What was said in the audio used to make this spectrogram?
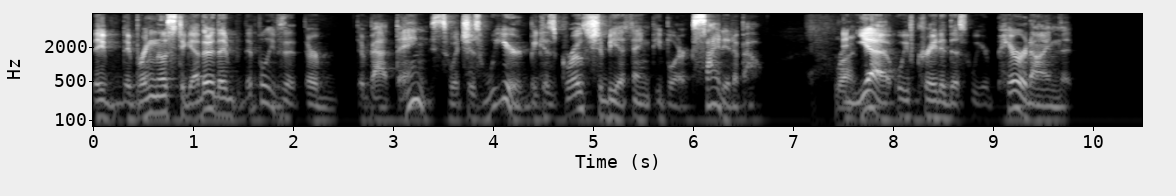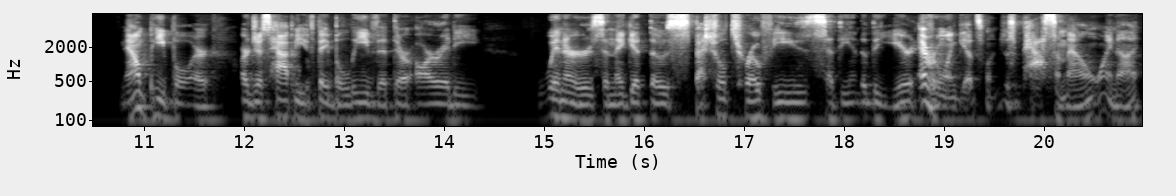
they they bring those together. They they believe that they're they're bad things, which is weird because growth should be a thing people are excited about. Right. And yet we've created this weird paradigm that now people are are just happy if they believe that they're already winners and they get those special trophies at the end of the year. Everyone gets one. Just pass them out. Why not?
